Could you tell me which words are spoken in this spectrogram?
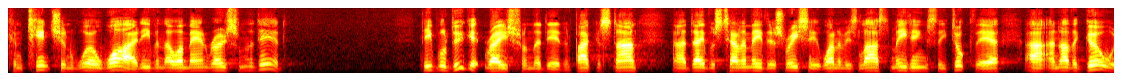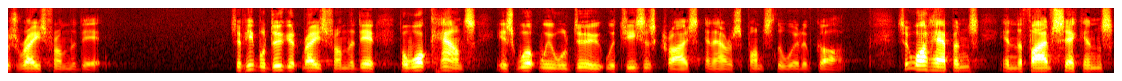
contention worldwide, even though a man rose from the dead. People do get raised from the dead. In Pakistan, uh, Dave was telling me this recently at one of his last meetings he took there, uh, another girl was raised from the dead. So people do get raised from the dead. But what counts is what we will do with Jesus Christ and our response to the Word of God. So, what happens in the five seconds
